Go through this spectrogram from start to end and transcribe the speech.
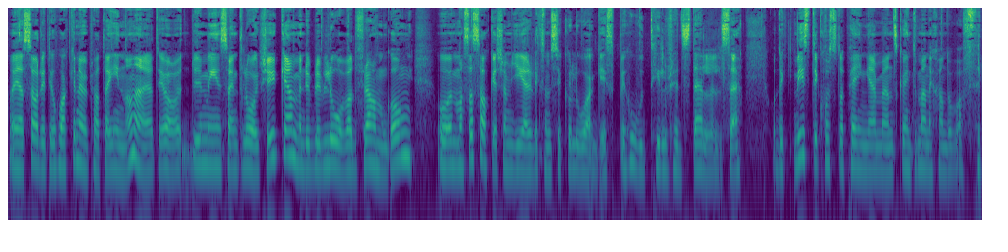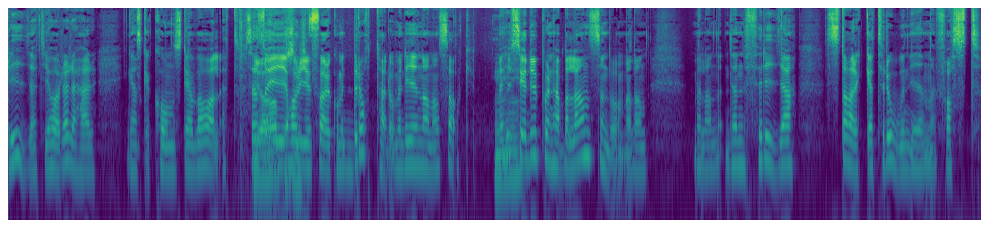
Och jag sa det till Håkan när vi pratade innan här, att ja, du är med i scientologkyrkan men du blev lovad framgång och en massa saker som ger liksom psykologisk behov, tillfredsställelse. Och det, visst det kostar pengar men ska inte människan då vara fri att göra det här ganska konstiga valet? Sen ja, så är, har det ju förekommit brott här då, men det är en annan sak. Men mm. hur ser du på den här balansen då mellan, mellan den fria, starka tron i en fast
